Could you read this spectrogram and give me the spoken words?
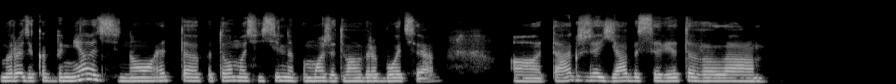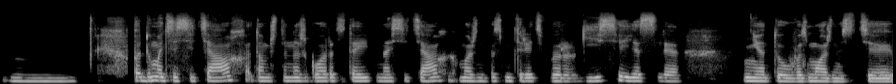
вроде как бы мелочи, но это потом очень сильно поможет вам в работе. А Также я бы советовала подумать о сетях, о том, что наш город стоит на сетях. Их можно посмотреть в Иргисе, если нету возможности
